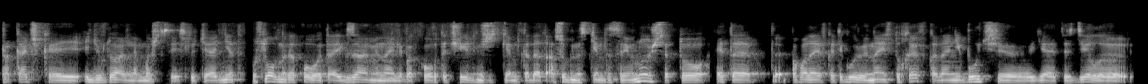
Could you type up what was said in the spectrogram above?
прокачкой индивидуальной мышцы. Если у тебя нет условно какого-то экзамена или какого-то челленджа с кем-то, когда особенно с кем-то соревнуешься, то это попадая в категорию nice to have, когда-нибудь э, я это сделаю,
